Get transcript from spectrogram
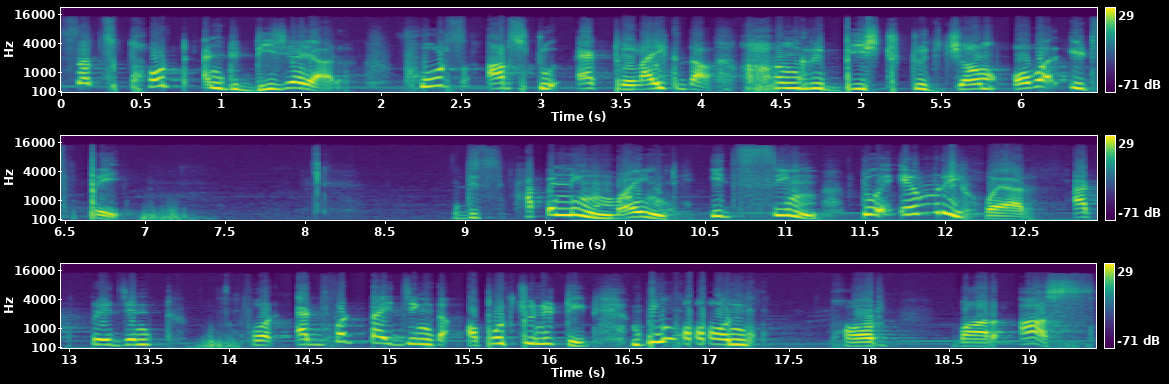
Such thought and desire force us to act like the hungry beast to jump over its prey. This happening mind is seen to everywhere at present for advertising the opportunity being on for bar us.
